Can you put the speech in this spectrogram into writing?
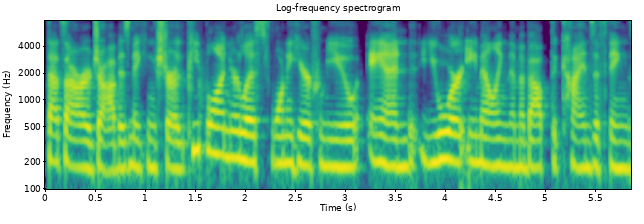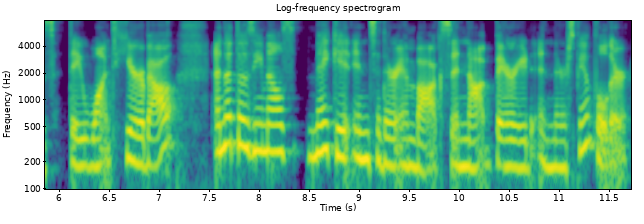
that's our job is making sure the people on your list want to hear from you and you're emailing them about the kinds of things they want to hear about and that those emails make it into their inbox and not buried in their spam folder.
